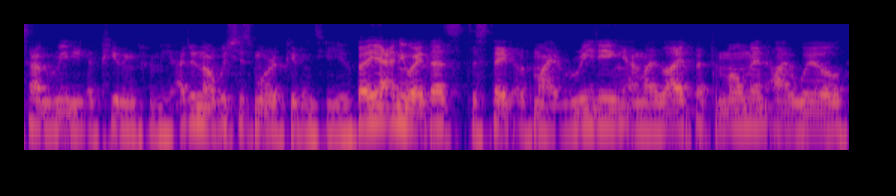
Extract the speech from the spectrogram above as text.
sound really appealing for me. I don't know which is more appealing to you. But yeah, anyway, that's the state of my reading and my life at the moment. I will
